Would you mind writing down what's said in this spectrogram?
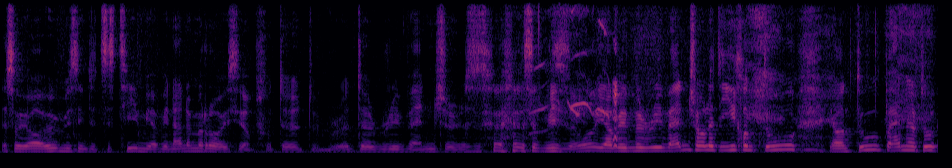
Also ja, oh, wir sind jetzt ein Team, ja, wie nennen wir uns? Ja, der, der, Revengers. also, wieso? Ja, weil wir Revenge holen, ich und du. Ja, und du, Banner, du.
